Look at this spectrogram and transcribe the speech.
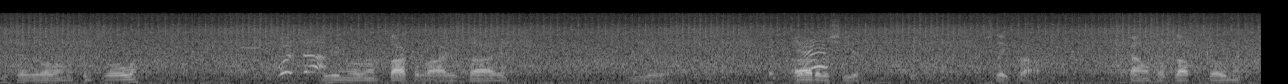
Dit hebben we wel onder controle. Nu gingen we een takelwagen vragen. Oh, dat was hier. sleepwagen. Gaan we vast laten komen.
